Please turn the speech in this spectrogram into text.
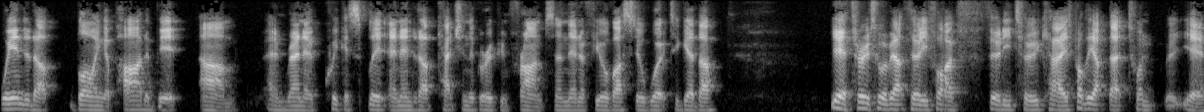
we ended up blowing apart a bit um, and ran a quicker split and ended up catching the group in front. And then a few of us still worked together. Yeah, through to about 35, 32 Ks, probably up that 20, yeah,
